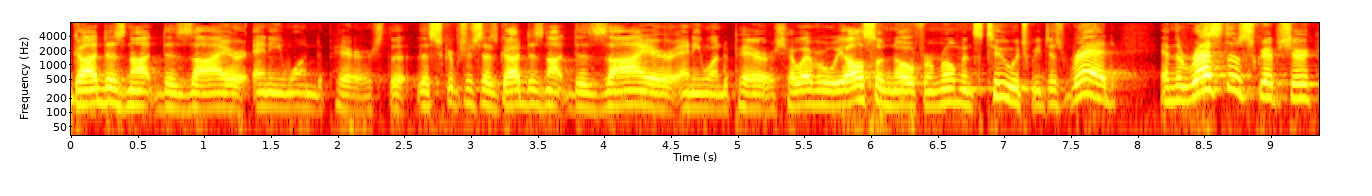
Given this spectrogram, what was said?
God does not desire anyone to perish. The, the scripture says God does not desire anyone to perish. However, we also know from Romans 2, which we just read, and the rest of scripture,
